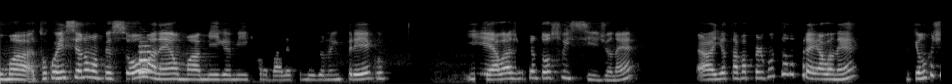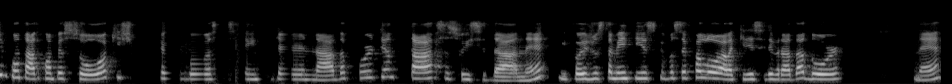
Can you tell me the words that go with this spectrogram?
uma. Estou conhecendo uma pessoa, né? Uma amiga minha que trabalha comigo no emprego, e ela já tentou suicídio, né? Aí eu estava perguntando para ela, né? Porque eu nunca tive contato com uma pessoa que chegou a ser internada por tentar se suicidar, né? E foi justamente isso que você falou, ela queria se livrar da dor, né?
